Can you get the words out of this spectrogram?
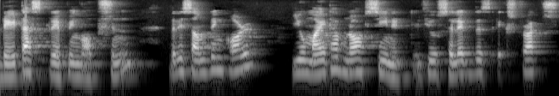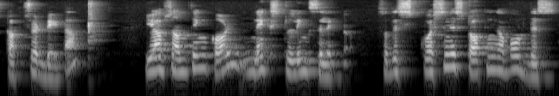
data scraping option there is something called you might have not seen it. If you select this extract structured data you have something called next link selector. So this question is talking about this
